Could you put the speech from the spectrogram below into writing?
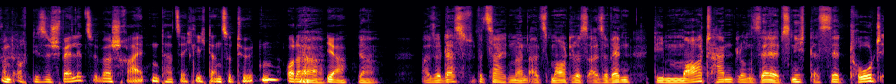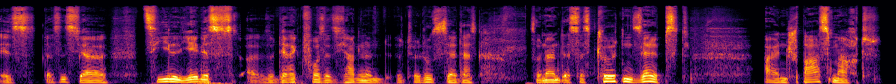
Und auch diese Schwelle zu überschreiten, tatsächlich dann zu töten? Oder? Ja, ja. ja. Also das bezeichnet man als mordlos. Also wenn die Mordhandlung selbst, nicht dass der Tod ist, das ist ja Ziel jedes, also direkt vorsätzlich handelnden Tötungstäters, sondern dass das Töten selbst einen Spaß macht,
